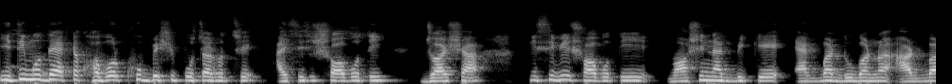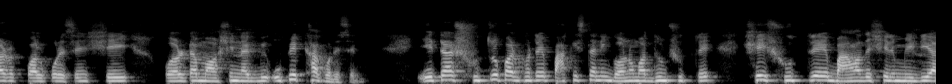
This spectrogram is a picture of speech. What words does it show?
ইতিমধ্যে একটা খবর খুব বেশি প্রচার হচ্ছে। আইসিসির সভাপতি জয় শাহ পিসিবির সভাপতি মহসিন নাকবিকে একবার, দুবার নয়, আটবার কল করেছেন। সেই কলটা মহসিন নাকবি উপেক্ষা করেছেন। এটার সূত্রপাত ঘটে পাকিস্তানি গণমাধ্যম সূত্রে। সেই সূত্রে বাংলাদেশের মিডিয়া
